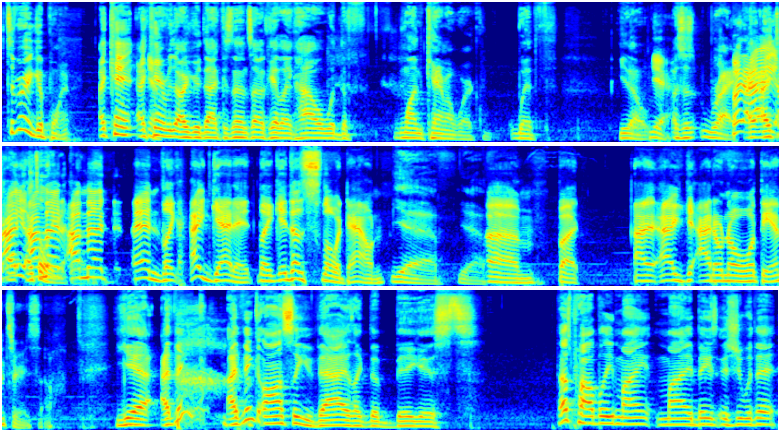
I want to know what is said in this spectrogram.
It's a very good point. I can't I yeah. can't really argue that because then it's like, okay, like how would the one camera work with you know yeah. just, right. But i i, I, I, I on that on that end like i get it. Like it does slow it down. Yeah yeah. Um but i i i don't know what the answer is though. Yeah i think i think honestly that is like the biggest that's probably my my biggest issue with it.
